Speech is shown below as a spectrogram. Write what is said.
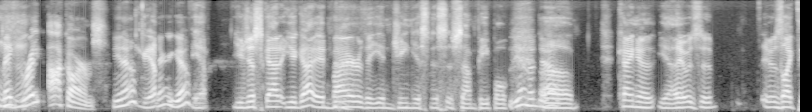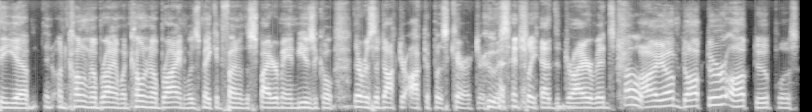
make Mhm. great Ock arms. You know. Yep. There you go. Yep. You just got to you got to admire the ingeniousness of some people. Yeah, no doubt. Uh, kind of, yeah. It was a. It was like the uh, in- on Conan O'Brien when Conan O'Brien was making fun of the Spider-Man musical. There was a Doctor Octopus character who essentially had the dryer vents. oh, I am Doctor Octopus.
